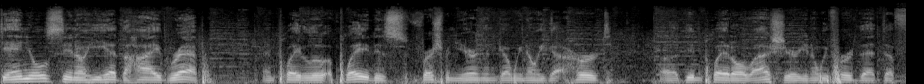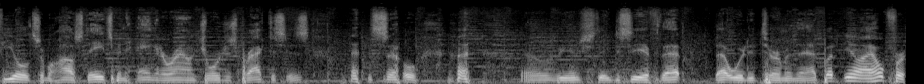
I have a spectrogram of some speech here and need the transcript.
Daniels, you know, he had the high rep and played a little, played his freshman year, and then got, we know he got hurt uh, didn't play at all last year. You know, we've heard that uh, Fields from Ohio State's been hanging around Georgia's practices, so it'll be interesting to see if that that would determine that. But you know, I hope for.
